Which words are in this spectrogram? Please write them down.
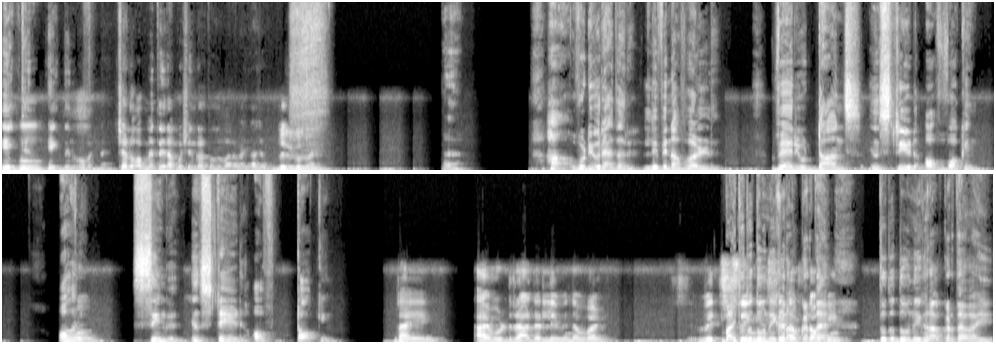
एक दिन। एक दिन वो बनना है चलो अब मैं तेरा क्वेश्चन करता हूँ दोबारा भाई आ जाओ बिल्कुल भाई हाँ would you rather live in a world where you dance instead of walking और. सिंग इंस्टेड ऑफ़ टॉकिंग भाई I would rather live in a world which भाई, तो दोनों ही खराब करता है। तो तो दोनों ही खराब करता है भाई।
